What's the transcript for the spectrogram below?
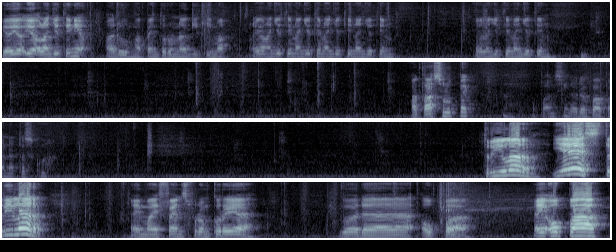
Yuk, yuk, yuk, lanjutin yuk. Aduh, ngapain turun lagi, Kimak? Ayo lanjutin, lanjutin, lanjutin, lanjutin. Ayo lanjutin, lanjutin. Atas lu, Pek. Apaan sih? Nggak ada apa-apa atas gua. Thriller! Yes! Thriller! Hey, my fans from Korea. Gua ada Opa. Hey, Opa!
